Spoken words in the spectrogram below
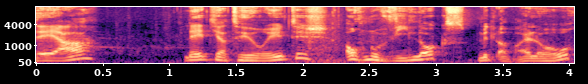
der lädt ja theoretisch auch nur Vlogs mittlerweile hoch.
